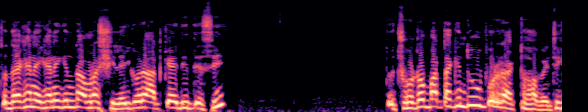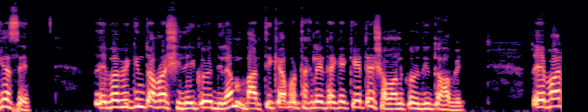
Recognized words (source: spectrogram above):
তো দেখেন, এখানে কিন্তু আমরা সেলাই করে আটকিয়ে দিতেছি। তো ছোট পাটটা কিন্তু উপরে রাখতে হবে, ঠিক আছে? তো এভাবে কিন্তু আমরা সেলাই করে দিলাম। বাড়তি কাপড় থাকলে এটাকে কেটে সমান করে দিতে হবে। তো এবার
